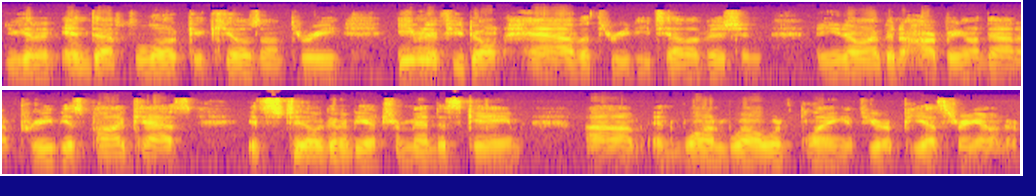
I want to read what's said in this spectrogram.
You get an in-depth look at Killzone Three. Even if you don't have a 3D television, and you know I've been harping on that on previous podcasts, it's still going to be a tremendous game um, and one well worth playing if you're a PS3 owner.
